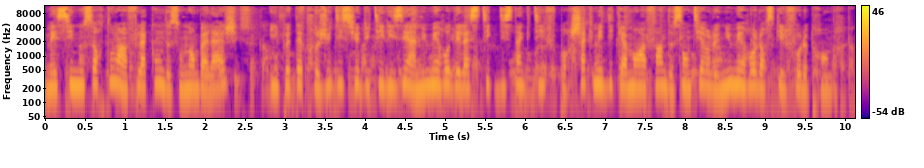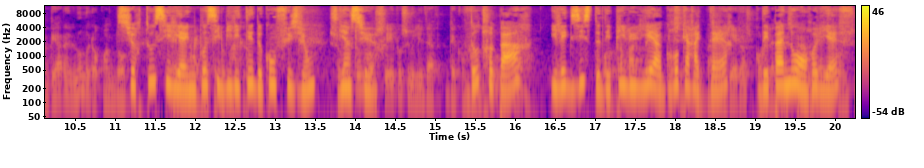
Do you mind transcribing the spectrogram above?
Mais si nous sortons un flacon de son emballage, il peut être judicieux d'utiliser un numéro d'élastique distinctif pour chaque médicament afin de sentir le numéro lorsqu'il faut le prendre. Surtout s'il y a une possibilité de confusion, bien sûr. D'autre part, il existe des piluliers à gros caractères, des panneaux en relief,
